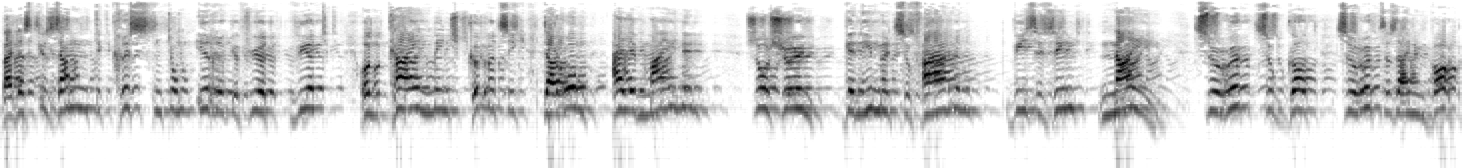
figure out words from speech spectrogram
weil das gesamte Christentum irregeführt wird und kein Mensch kümmert sich darum, alle meinen, so schön gen Himmel zu fahren, wie sie sind. Nein, zurück zu Gott, zurück zu seinem Wort,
